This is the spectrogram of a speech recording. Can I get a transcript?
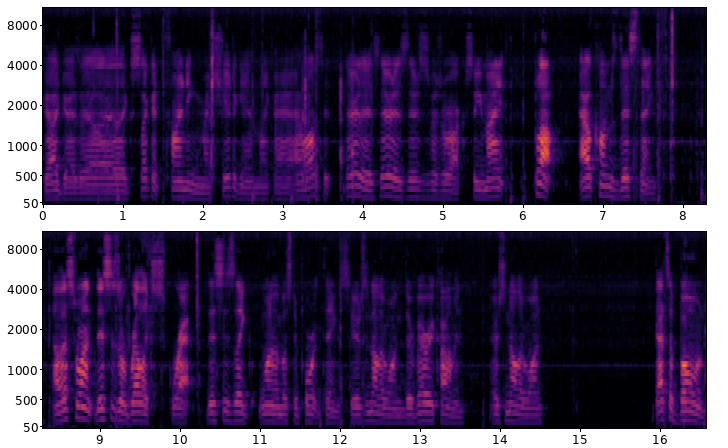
God, guys, I, I like suck at finding my shit again. Like I, I lost it. There it is. There it is. There's a special rock. So you mine it. Plop. Out comes this thing. Now this one, this is a relic scrap. This is like one of the most important things. Here's another one. They're very common. There's another one. That's a bone.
